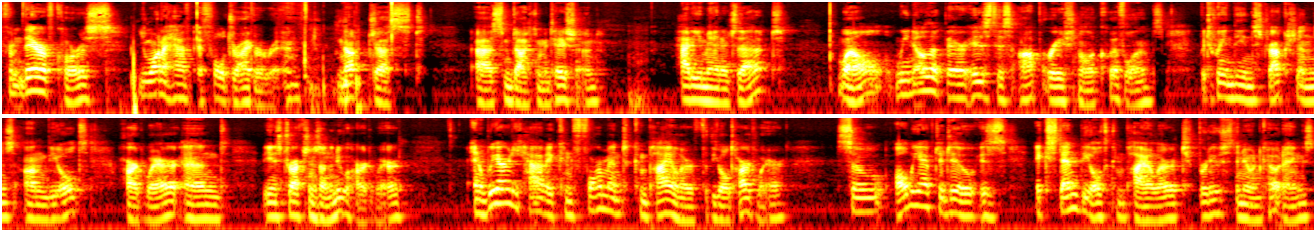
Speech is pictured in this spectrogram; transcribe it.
From there, of course, you want to have a full driver written, not just uh, some documentation. How do you manage that? Well, we know that there is this operational equivalence between the instructions on the old hardware and the instructions on the new hardware. And we already have a conformant compiler for the old hardware. So all we have to do is extend the old compiler to produce the new encodings.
